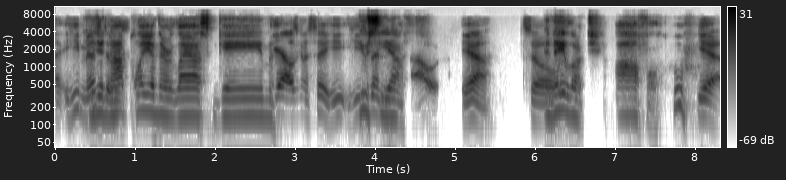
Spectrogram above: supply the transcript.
Uh, he missed. He did not play in their last game. Yeah, I was gonna say he he's UCF out. Yeah. So and they looked awful. Whew. Yeah,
